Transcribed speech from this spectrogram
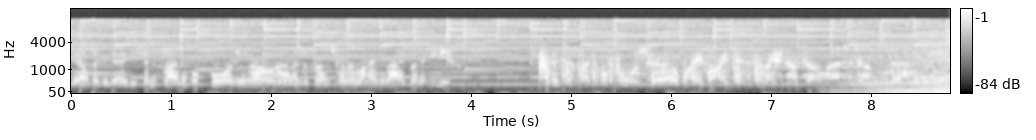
Delta, good day. Descend flight level 40, ILS approach, runway 18 right, running India. Descend flight level 40, white, white, information hotel, uh. Uh,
